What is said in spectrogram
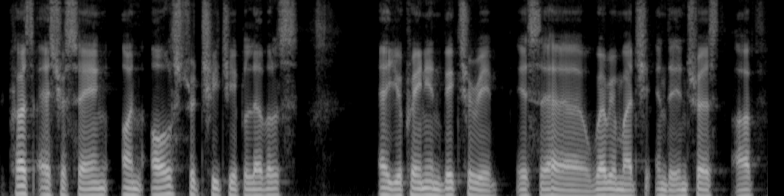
Because, as you're saying, on all strategic levels, a Ukrainian victory is uh, very much in the interest of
